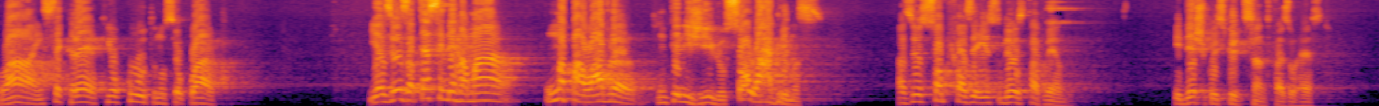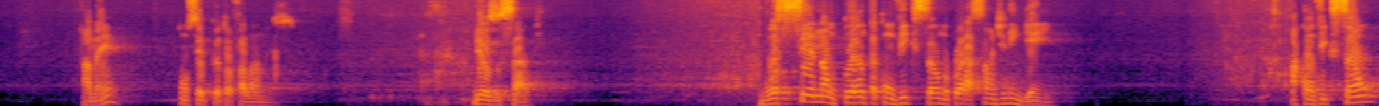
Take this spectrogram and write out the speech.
lá em secreto, em oculto, no seu quarto, e às vezes até sem derramar uma palavra inteligível, só lágrimas, às vezes só por fazer isso Deus está vendo. E deixa que o Espírito Santo faz o resto. Amém? Não sei porque eu estou falando isso. Deus o sabe. Você não planta convicção no coração de ninguém. A convicção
